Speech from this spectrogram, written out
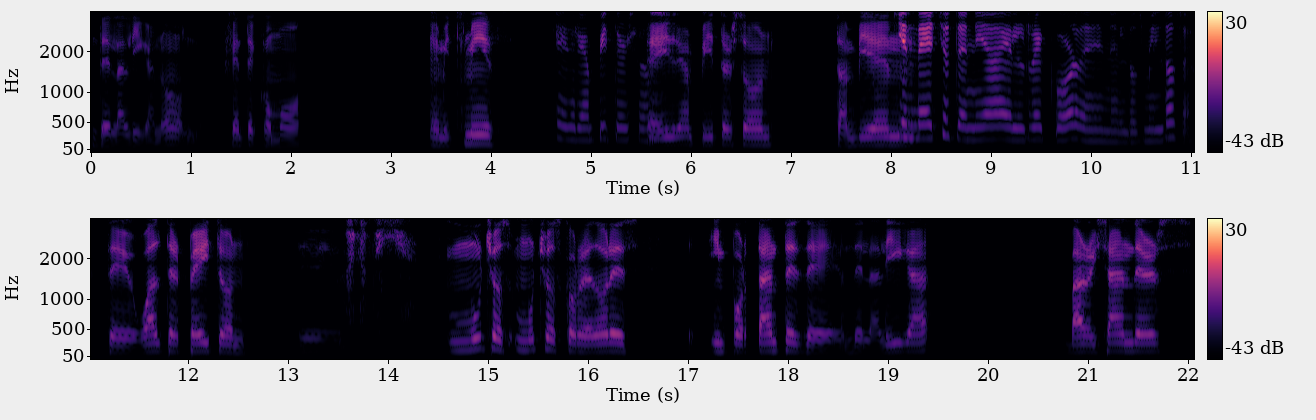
de la liga, ¿no? Gente como Emmitt Smith. Adrian Peterson. Adrian Peterson. También. Quien de hecho tenía el récord en el 2012. De Walter Payton. Eh, Man of the Year. Muchos, muchos corredores importantes de, de la liga. Barry Sanders.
